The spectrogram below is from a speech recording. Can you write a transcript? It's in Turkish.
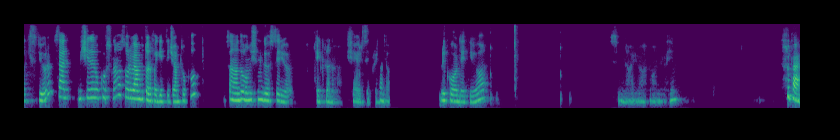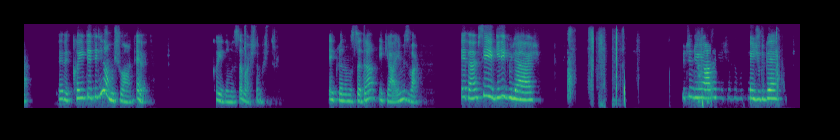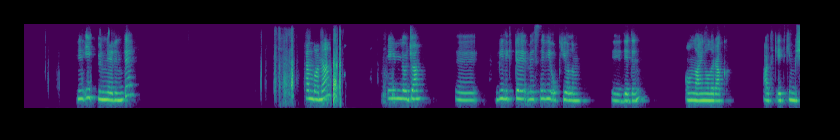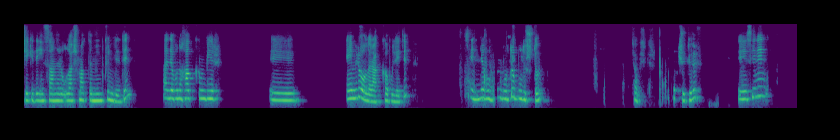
almak istiyorum. Sen bir şeyler okursun ama sonra ben bu tarafa getireceğim topu. Sana da onu şimdi gösteriyorum. Ekranıma. Share screen'de. Record ediyor. Bismillahirrahmanirrahim. Süper. Evet, kayıt ediliyor mu şu an? Evet. Kaydımız da başlamıştır. Ekranımızda da hikayemiz var. Efendim sevgili Güler. Bütün dünyanın yaşadığı bu tecrübenin ilk günlerinde sen bana Eylül hocam e, birlikte Mesnevi okuyalım e, dedin. Online olarak artık etkin bir şekilde insanlara ulaşmak da mümkün dedin. Ben de bunu hakkın bir e, emri olarak kabul edip seninle bugün burada buluştum. Çok şükür. Çok şükür. E, senin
